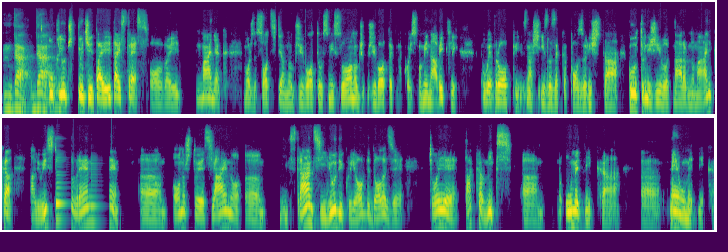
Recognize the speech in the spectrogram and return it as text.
Da, da. Uključujući taj, i taj stres, ovaj, manjak možda socijalnog života u smislu onog života na koji smo mi navikli u Evropi, znaš, izlazaka pozorišta, kulturni život naravno manjka, ali u isto vreme uh, ono što je sjajno, uh, stranci i ljudi koji ovde dolaze, to je takav miks um, umetnika, uh, ne umetnika,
